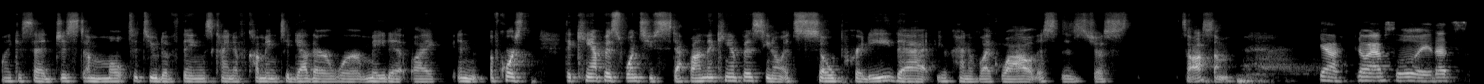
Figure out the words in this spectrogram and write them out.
like I said, just a multitude of things kind of coming together were made it like, and of course, the campus, once you step on the campus, you know, it's so pretty that you're kind of like, wow, this is just, it's awesome. Yeah, no, absolutely. That's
